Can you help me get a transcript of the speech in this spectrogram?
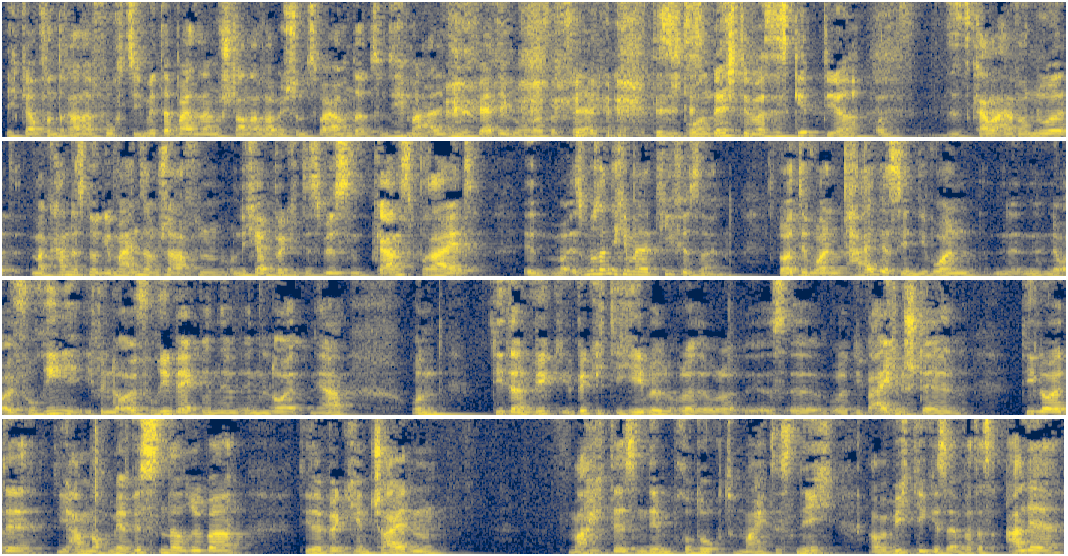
ich glaube, von 350 Mitarbeitern am Standard habe ich schon 200 zum Thema additive Fertigung was erzählt. das ist das und, Beste, was es gibt, ja. Und das kann man einfach nur, man kann das nur gemeinsam schaffen und ich habe wirklich das Wissen ganz breit. Es muss ja nicht immer in der Tiefe sein. Leute wollen Teile sehen, die wollen eine Euphorie, ich will eine Euphorie wecken in, den Leuten, ja. Und die dann wirklich, die Hebel oder, oder, äh, oder die Weichen stellen. Die Leute, die haben noch mehr Wissen darüber, die da wirklich entscheiden, mache ich das in dem Produkt, mache ich das nicht. Aber wichtig ist einfach, dass alle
